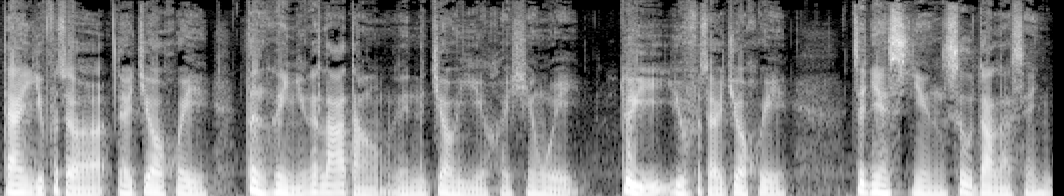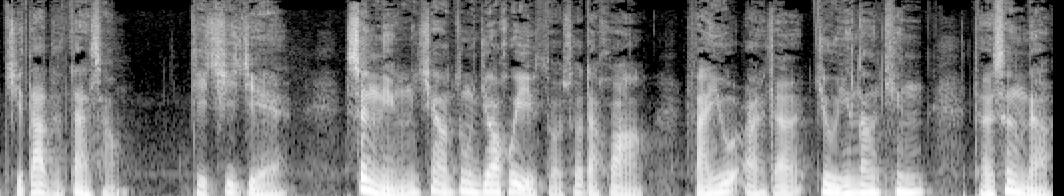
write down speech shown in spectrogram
但以弗所的教会憎恨尼格拉党人的教义和行为。对于以弗所教会，这件事情受到了神极大的赞赏。第七节，圣灵向众教会所说的话，凡有耳的就应当听。得胜的，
